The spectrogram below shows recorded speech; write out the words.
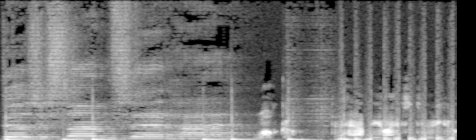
Does your sunset high? Welcome to Happy Life Studios.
